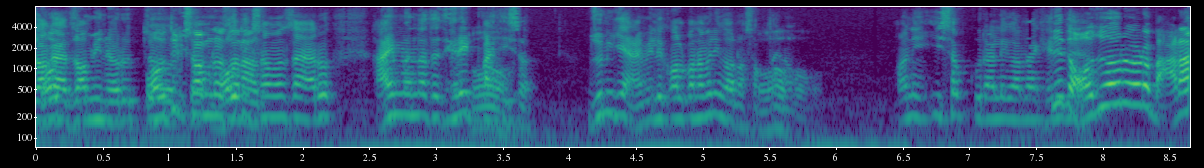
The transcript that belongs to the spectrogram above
जग्गा जमिनहरू भौतिक संरचनाहरू। समस्याहरू हामीभन्दा त धेरै। माथि छ। जुन कि हामीले कल्पना पनि गर्न हो। अनि यी सब कुराले गर्दाखेरि हजुरहरू एउटा भाडा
